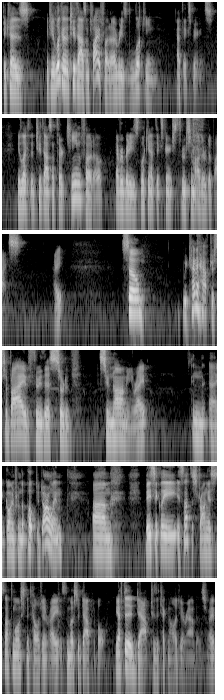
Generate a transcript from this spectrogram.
because if you look at the 2005 photo, everybody's looking at the experience. You look at the 2013 photo, everybody's looking at the experience through some other device, right? So we kind of have to survive through this sort of tsunami, right? And uh, going from the Pope to Darwin, um, basically it's not the strongest, it's not the most intelligent, right? It's the most adaptable. We have to adapt to the technology around us, right?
